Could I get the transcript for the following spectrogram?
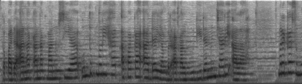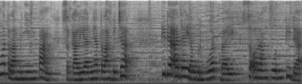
kepada anak-anak manusia untuk melihat apakah ada yang berakal budi dan mencari Allah. Mereka semua telah menyimpang, sekaliannya telah bejat, tidak ada yang berbuat baik, seorang pun tidak.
